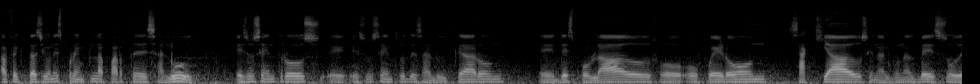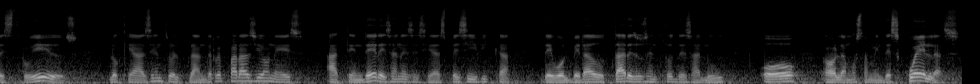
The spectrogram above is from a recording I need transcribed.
afectaciones, por ejemplo, en la parte de salud esos centros, eh, esos centros de salud quedaron eh, despoblados o, fueron saqueados en algunas veces o destruidos. Lo que hace dentro del plan de reparación es atender esa necesidad específica de volver a dotar esos centros de salud o hablamos también de escuelas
